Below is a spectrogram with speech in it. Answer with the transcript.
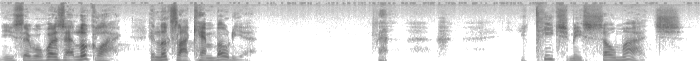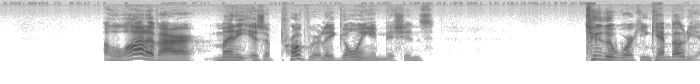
And you say, well, what does that look like? It looks like Cambodia. you teach me so much. A lot of our money is appropriately going in missions to the work in Cambodia,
